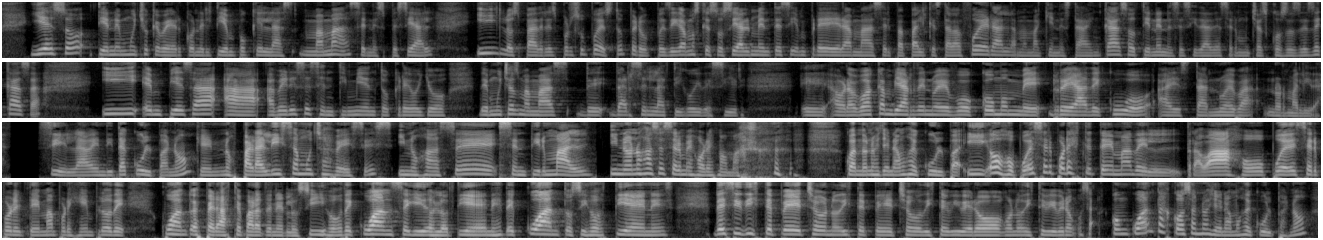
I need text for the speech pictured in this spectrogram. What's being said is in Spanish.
Eso tiene mucho que ver con el tiempo que las mamás en especial y los padres, por supuesto, pero pues digamos que socialmente siempre era más el papá el que estaba fuera, la mamá quien está en casa o tiene necesidad de hacer muchas cosas desde casa y empieza a haber ese sentimiento, creo yo, de muchas mamás de darse el látigo y decir, eh, ahora voy a cambiar de nuevo cómo me readecuo a esta nueva normalidad. Sí, la bendita culpa, ¿no? Que nos paraliza muchas veces y nos hace sentir mal y no nos hace ser mejores mamás cuando nos llenamos de culpa. Y ojo, puede ser por este tema del trabajo, puede ser por el tema, por ejemplo, de cuánto esperaste para tener los hijos, de cuán seguidos lo tienes, de cuántos hijos tienes, de si diste pecho o no diste pecho, diste biberón o no diste biberón. O sea, con cuántas cosas nos llenamos de culpas, ¿no?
